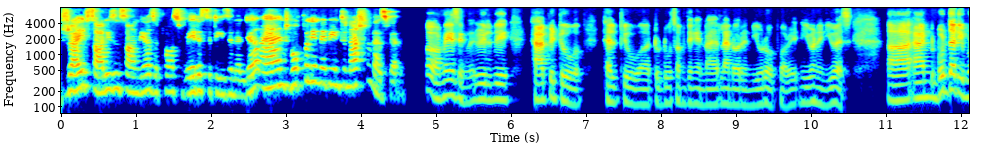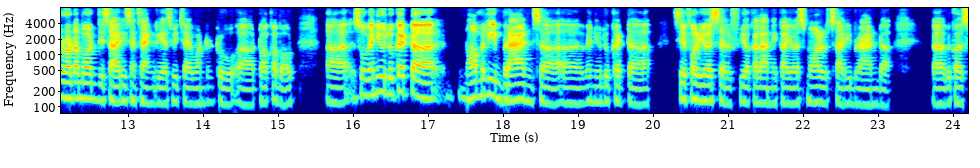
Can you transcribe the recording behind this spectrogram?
drive saris and sangriyas across various cities in India and hopefully maybe international as well. Oh, amazing. We'll be happy to help you uh, to do something in Ireland or in Europe or in, even in US. Uh, and good that you brought about the saris and sangrias, which I wanted to uh, talk about. Uh, so when you look at uh, normally brands, uh, when you look at say for yourself, your Kalaneca, your small sari brand, uh, because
